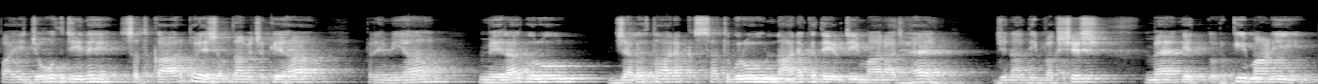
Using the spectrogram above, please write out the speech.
ਭਾਈ ਜੋਤ ਜੀ ਨੇ ਸਤਕਾਰ ਭਰੇ ਸ਼ਬਦਾਂ ਵਿੱਚ ਕਿਹਾ, ਪ੍ਰੇਮੀਆਂ, ਮੇਰਾ ਗੁਰੂ ਜਗਤ ਤਾਰਕ ਸਤਿਗੁਰੂ ਨਾਨਕ ਦੇਵ ਜੀ ਮਹਾਰਾਜ ਹੈ, ਜਿਨ੍ਹਾਂ ਦੀ ਬਖਸ਼ਿਸ਼ ਮੈਂ ਇਹ ਤੁਰਕੀ ਬਾਣੀ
